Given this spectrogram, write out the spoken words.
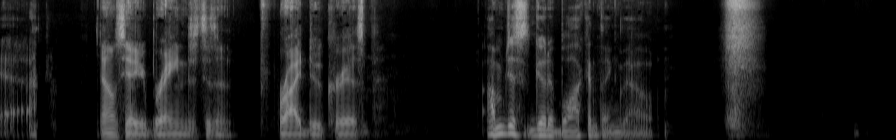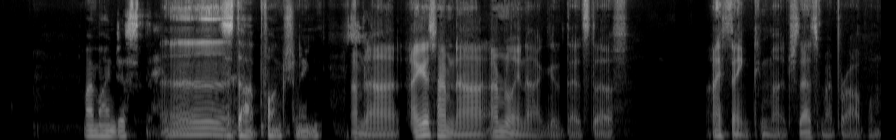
Yeah. I don't see how your brain just isn't fried to a crisp. I'm just good at blocking things out. My mind just Uh, stopped functioning. I'm not. I guess I'm not. I'm really not good at that stuff. I think too much. That's my problem.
